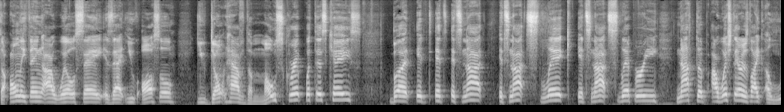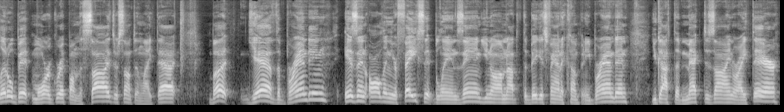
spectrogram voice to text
The only thing I will say is that you also you don't have the most grip with this case, but it, it it's not it's not slick, it's not slippery, not the I wish there was like a little bit more grip on the sides or something like that. But yeah, the branding isn't all in your face. It blends in. You know, I'm not the biggest fan of company branding. You got the mech design right there.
